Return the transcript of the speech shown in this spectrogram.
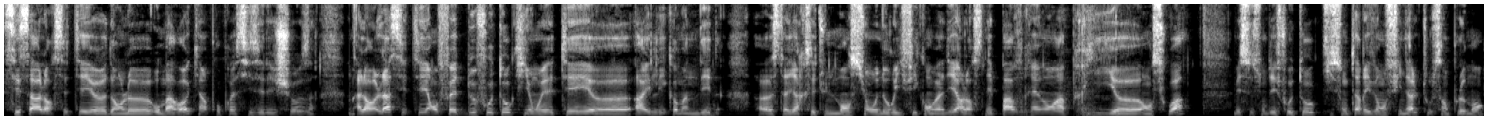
C'est ça, alors c'était euh, dans le au Maroc, hein, pour préciser les choses. Alors là, c'était en fait deux photos qui ont été euh, highly commended, euh, c'est-à-dire que c'est une mention honorifique, on va dire. Alors ce n'est pas vraiment un prix en soi, mais ce sont des photos qui sont arrivées en finale tout simplement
